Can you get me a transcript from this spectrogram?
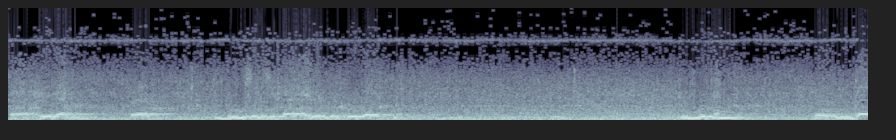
कहा, हे राजन, और भीमसेन से कहा, हे प्रकोदर दुर्योधन तो उनका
